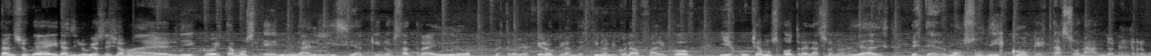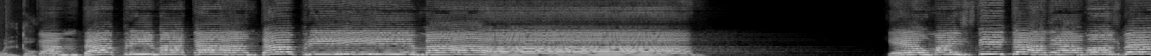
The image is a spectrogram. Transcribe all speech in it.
Tanchugueiras, Diluvio se llama el disco. Estamos en Galicia, aquí nos ha traído nuestro viajero clandestino Nicolás Falkov y escuchamos otra de las sonoridades de este hermoso disco que está sonando en el revuelto. Canta prima, canta prima. Eu máis ti cadramos ben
